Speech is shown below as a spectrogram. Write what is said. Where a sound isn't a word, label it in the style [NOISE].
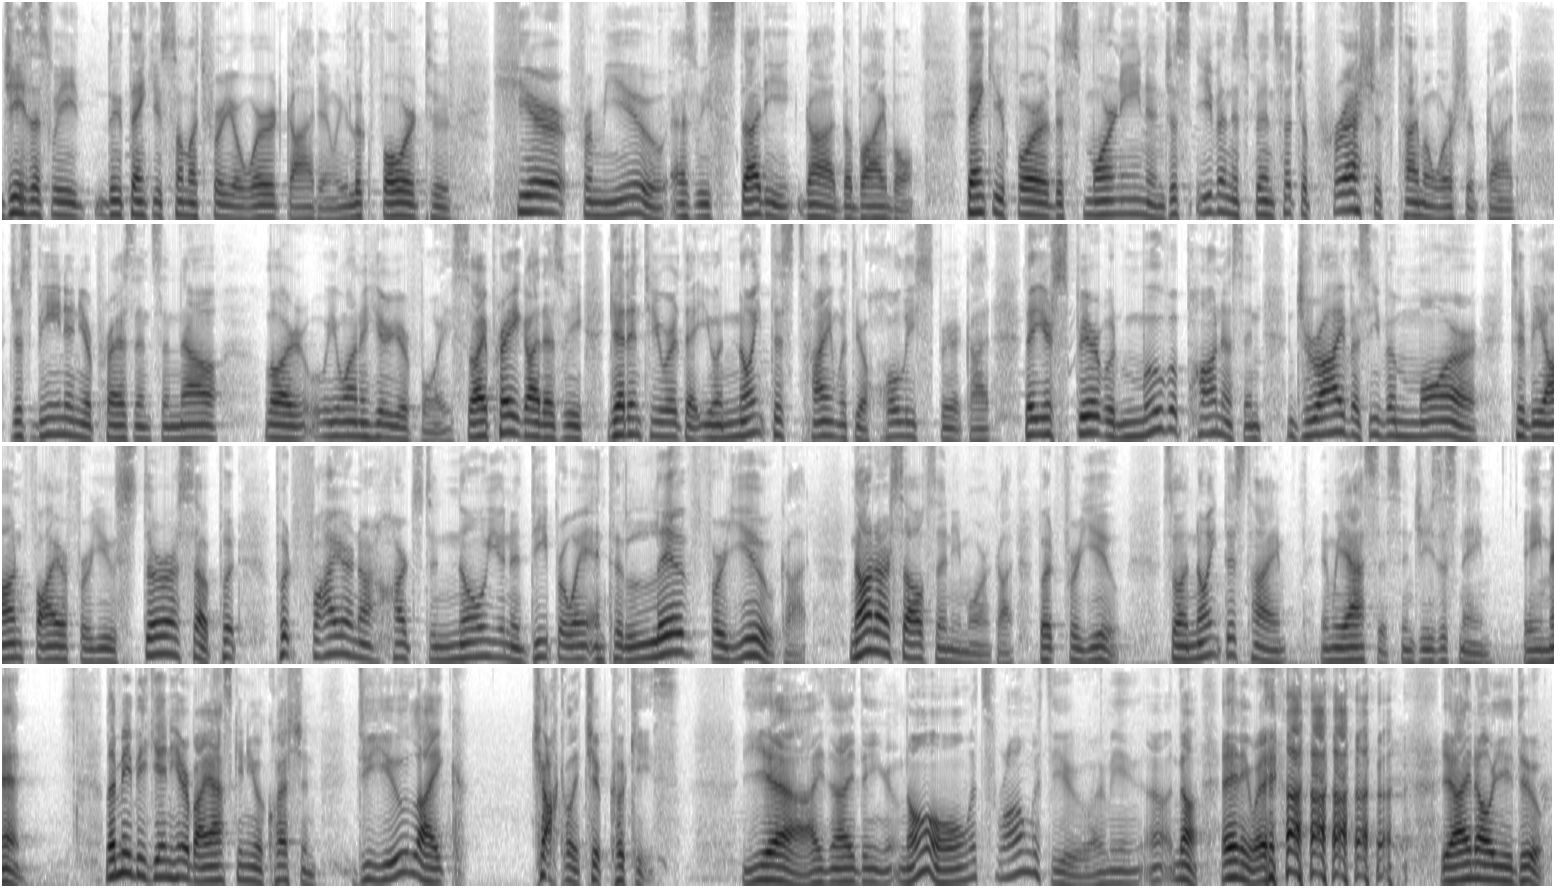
Jesus, we do thank you so much for your word, God, and we look forward to hear from you as we study, God, the Bible. Thank you for this morning and just even it's been such a precious time of worship, God. Just being in your presence and now Lord, we want to hear your voice. So I pray, God, as we get into your word, that you anoint this time with your Holy Spirit, God, that your Spirit would move upon us and drive us even more to be on fire for you. Stir us up. Put, put fire in our hearts to know you in a deeper way and to live for you, God. Not ourselves anymore, God, but for you. So anoint this time, and we ask this in Jesus' name. Amen. Let me begin here by asking you a question. Do you like chocolate chip cookies? Yeah, I, I think, no, what's wrong with you? I mean, uh, no. Anyway, [LAUGHS] yeah, I know you do.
